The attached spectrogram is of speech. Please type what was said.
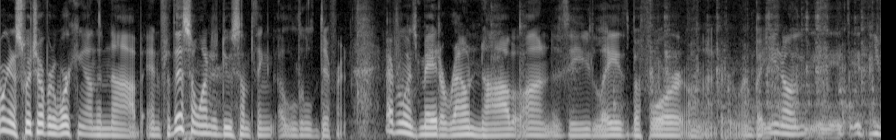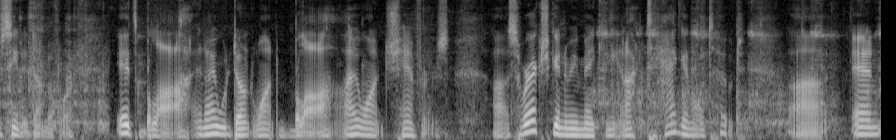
we're going to switch over to working on the knob. And for this, I wanted to do something a little different. Everyone's made a round knob on the lathe before. Well, not everyone, but you know, it, it, you've seen it done before. It's blah, and I don't want blah. I want chamfers. Uh, so we're actually going to be making an octagonal tote. Uh, and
